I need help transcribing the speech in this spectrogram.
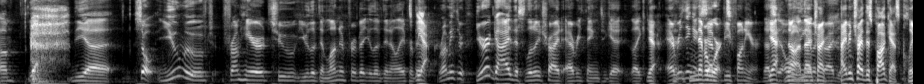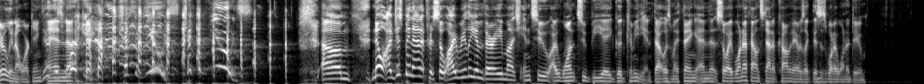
Um, yeah. the uh, so you moved from here to you lived in London for a bit. You lived in LA for a bit. Yeah. Run me through. You're a guy that's literally tried everything to get like Yeah, everything It never except worked. be funnier. That's yeah, the only no, and I tried. tried. I even tried this podcast. Clearly not working. Dude, and, it's uh, working. Check the views. Check the views. Um, no, I've just been at it for. So I really am very much into. I want to be a good comedian. That was my thing, and so I when I found stand up comedy, I was like, this is what I want to do.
